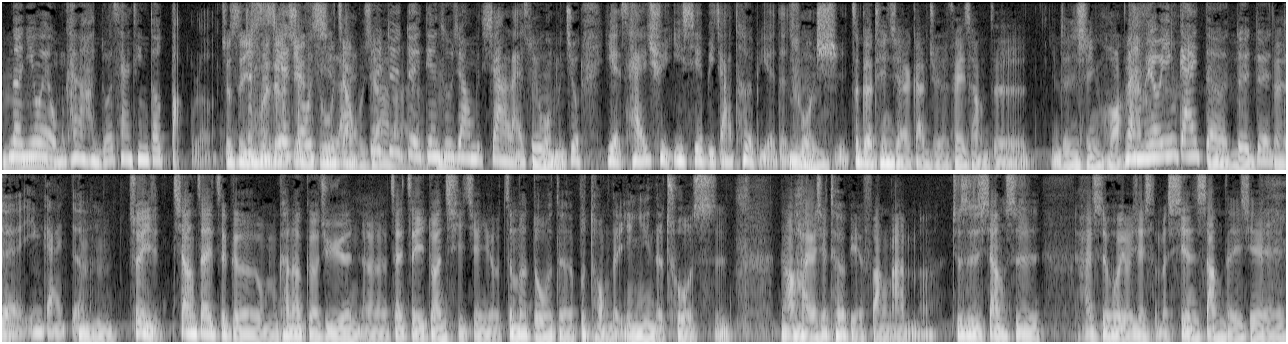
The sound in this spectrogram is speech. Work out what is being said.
对那因为我们看到很多餐厅都倒了，就是就直接收起来，对对对，嗯店租降不下来，所以我们就也采取一些比较特别的措施嗯。这个听起来感觉非常的人性化。那 没有应该的，嗯对对对对，应该的。嗯哼，所以像在这个我们看到歌剧院，呃，在这一段期间有这么多的不同的营运的措施，然后还有一些特别方案嘛，就是像是还是会有一些什么线上的一些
